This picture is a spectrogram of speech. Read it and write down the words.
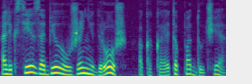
Алексея забила уже не дрожь, а какая-то подучая.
